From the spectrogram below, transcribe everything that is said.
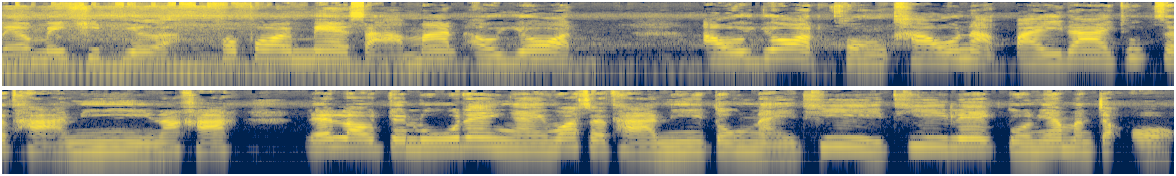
แล้วไม่คิดเยอะอะพ่อพ่อแม่สามารถเอายอด เอายอดของเขาน่ะไปได้ทุกสถานีนะคะ และเราจะรู้ได้ไงว่าสถานีตรงไหนที่ที่เลขตัวเนี้ยมันจะออก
